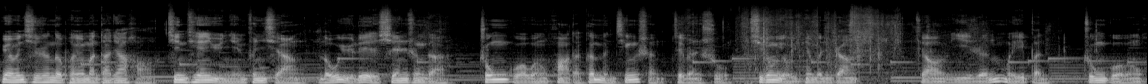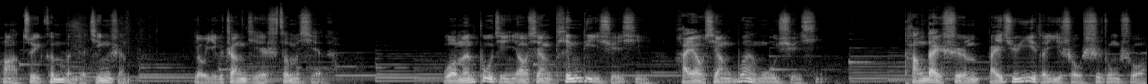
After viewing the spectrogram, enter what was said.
愿闻其声的朋友们，大家好，今天与您分享娄宇烈先生的《中国文化的根本精神》这本书，其中有一篇文章。叫以人为本，中国文化最根本的精神。有一个章节是这么写的：我们不仅要向天地学习，还要向万物学习。唐代诗人白居易的一首诗中说：“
